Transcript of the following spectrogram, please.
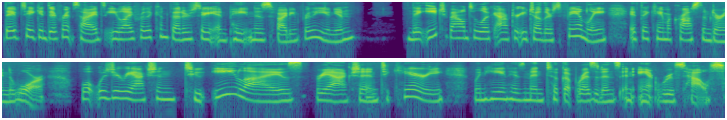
They've taken different sides, Eli for the Confederacy and Peyton is fighting for the Union. They each vowed to look after each other's family if they came across them during the war. What was your reaction to Eli's reaction to Carrie when he and his men took up residence in Aunt Ruth's house?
